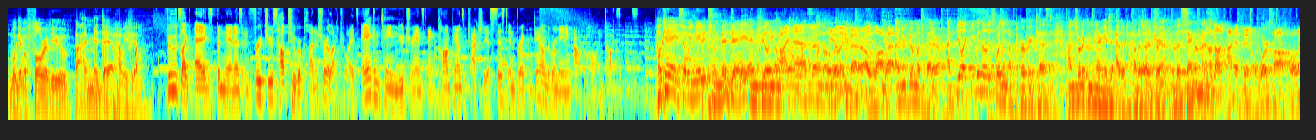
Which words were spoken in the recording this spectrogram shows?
we'll give a full review by midday of how we feel. Foods like eggs, bananas, and fruit juice help to replenish your electrolytes and contain nutrients and compounds which actually assist in breaking down the remaining alcohol and toxins. Okay, so we made it to midday and feeling a little I less am hungover. feeling better, a lot yeah, better. I do feel much better. I feel like even though this wasn't a perfect test, I'm sort of comparing it to other times Other that I times, drank yeah. the same amount. This is not, I have been worse off, all the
